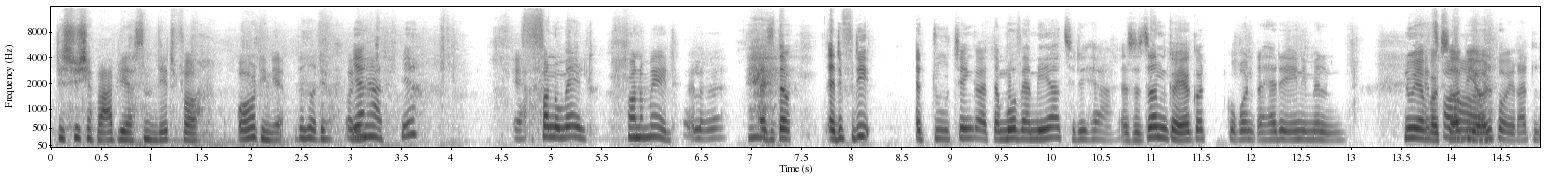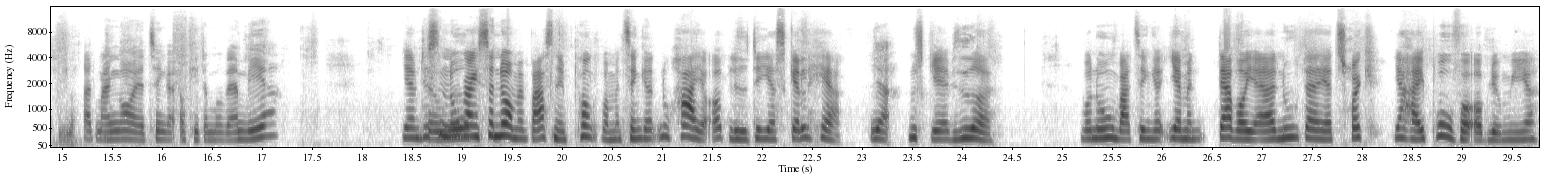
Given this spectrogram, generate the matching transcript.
det synes jeg bare bliver sådan lidt for ordinært. Hvad hedder det? Ordinært? Ja. ja. Ja. For normalt, For normalt. eller hvad? Altså, der, er det fordi, at du tænker, at der må være mere til det her? Altså, sådan gør jeg godt gå rundt og have det ind imellem. Nu er jeg, Jeg vokset tror- op i Aalborg i ret, ret mange år, og jeg tænker, okay, der må være mere. Jamen det er sådan, nogle gange så når man bare sådan et punkt, hvor man tænker, nu har jeg oplevet det, jeg skal her. Ja, Nu skal jeg videre. Hvor nogen bare tænker, jamen der hvor jeg er nu, der er jeg tryg. Jeg har ikke brug for at opleve mere.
